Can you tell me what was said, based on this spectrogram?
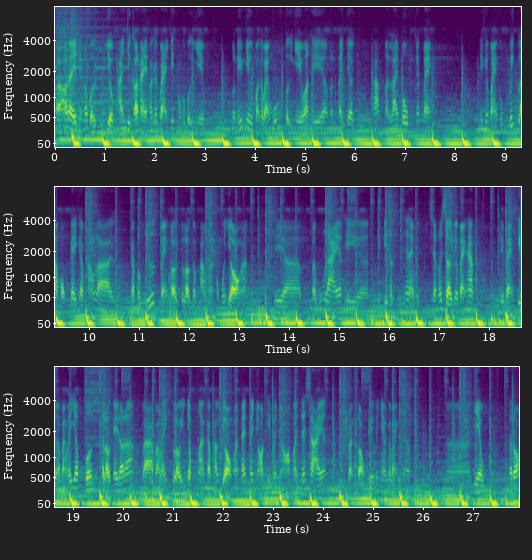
Và ở đây thì nó bự cũng vừa phải như cỡ này thôi các bạn, chứ không có bự nhiều. Còn nếu như mà các bạn muốn bự nhiều á thì à, mình phải chơi phương pháp mà lai bung các bạn thì các bạn cũng biết là một cây cà pháo là cà pháo trước. Bạn loại loại cà pháo mà không có giòn á thì uh, bạn muốn like á, thì à, cái kỹ thuật như thế này mình sẽ nói sơ cho bạn ha. Thì bạn khi mà bạn lấy giống của cái loại cây đó đó và bạn lấy cái loại giống mà cà pháo giòn mà trái trái nhỏ thì mà nhỏ mà trái sai á bạn trộn đều với nhau các bạn uh, uh, gieo. Sau đó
